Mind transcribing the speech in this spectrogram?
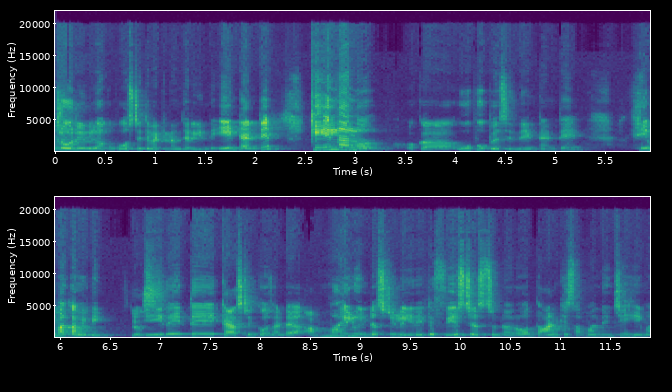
స్టోరీలో ఒక పోస్ట్ అయితే పెట్టడం జరిగింది. ఏంటంటే కేరళలో ఒక ఊపు ఊపేసింది. ఏంటంటే హేమ కమిటీ. ఏదైతే కాస్టింగ్ కోచ్ అంటే అమ్మాయిలు ఇండస్ట్రీలో ఏదైతే ఫేస్ చేస్తున్నారో దానికి సంబంధించి హేమ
